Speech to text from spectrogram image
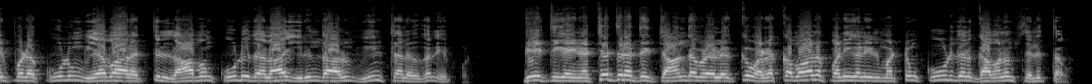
ஏற்படக்கூடும். வியாபாரத்தில் லாபம் கூடுதலாய் இருந்தாலும் வீண் செலவுகள் ஏற்படும். கீர்த்திகை நட்சத்திரத்தை சார்ந்தவர்களுக்கு வழக்கமான பணிகளில் மட்டும் கூடுதல் கவனம் செலுத்தவும்.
